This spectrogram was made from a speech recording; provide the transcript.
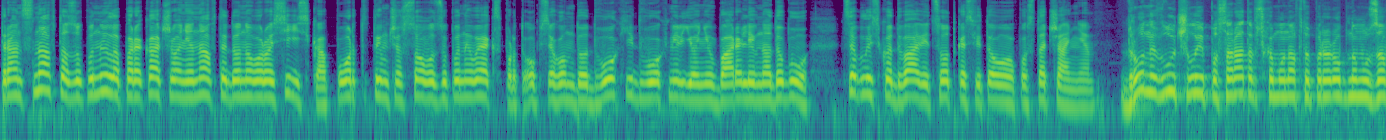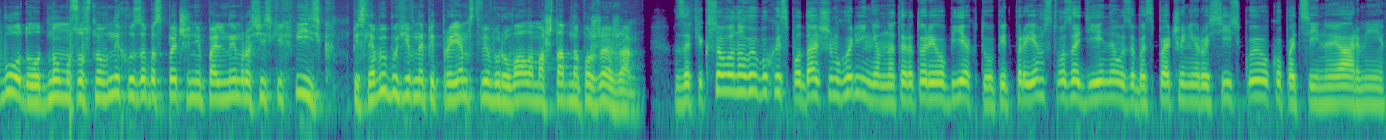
Транснафта зупинила перекачування нафти до Новоросійська. Порт тимчасово зупинив експорт обсягом до 2,2 мільйонів барелів на добу. Це близько 2% світового постачання. Дрони влучили по Саратовському нафтопереробному заводу, одному з основних у забезпеченні пальним російських військ. Після вибухів на підприємстві вирувала масштабна пожежа. Зафіксовано вибухи з подальшим горінням на території об'єкту. Підприємство задіяне у забезпеченні російської окупаційної армії.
